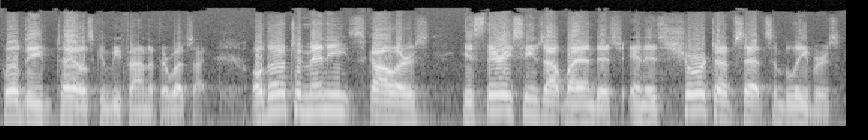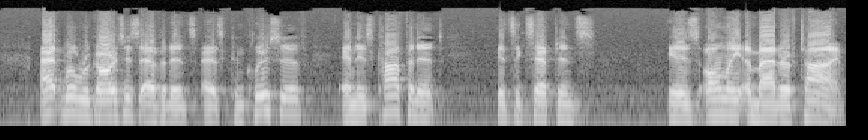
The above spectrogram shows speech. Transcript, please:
Full details can be found at their website. Although to many scholars his theory seems outlandish and is sure to upset some believers, Atwill regards his evidence as conclusive and is confident its acceptance is only a matter of time.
